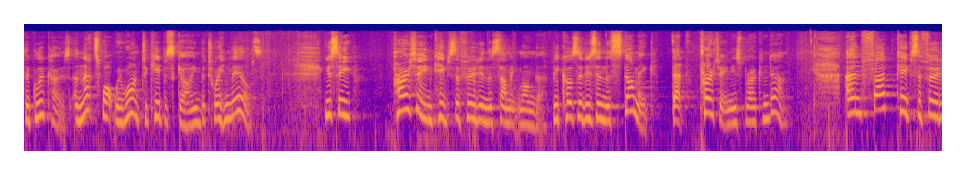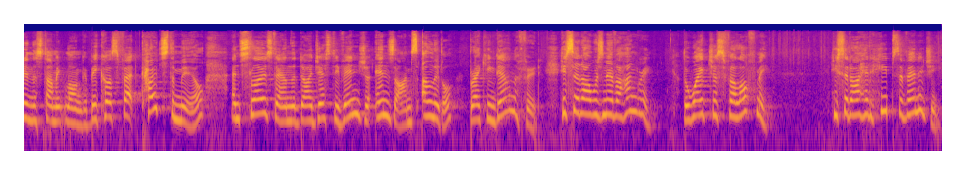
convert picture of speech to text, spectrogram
the glucose. And that's what we want to keep us going between meals. You see, protein keeps the food in the stomach longer because it is in the stomach that protein is broken down. And fat keeps the food in the stomach longer because fat coats the meal and slows down the digestive enzymes a little, breaking down the food. He said, I was never hungry. The weight just fell off me. He said, I had heaps of energy.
